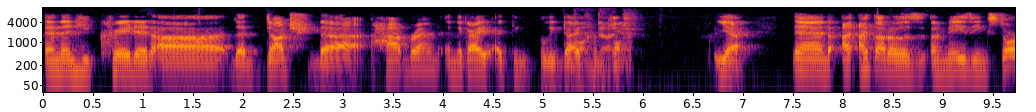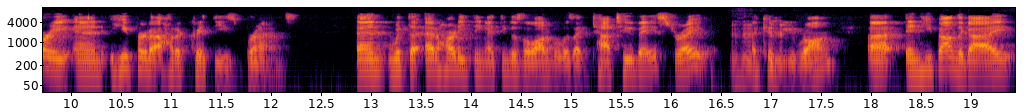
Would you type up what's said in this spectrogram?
And then he created uh, Von Dutch, the hat brand, and the guy I think believe died Von from cancer. Yeah, and I, I, thought it was an amazing story and he figured out how to create these brands. And with the ed hardy thing i think it was a lot of it was like tattoo based right? Mm-hmm. i could be wrong. Uh, and he found the guy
